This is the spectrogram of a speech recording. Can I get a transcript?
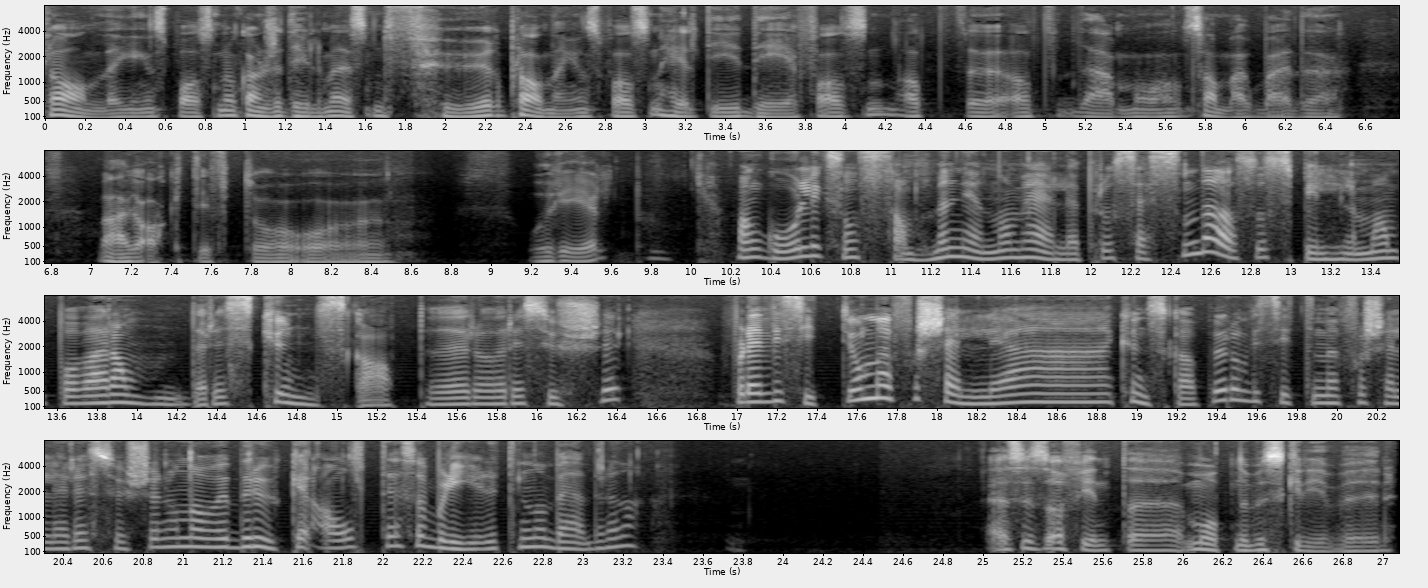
planleggingsfasen, og kanskje til og med nesten før planleggingsfasen, helt i idéfasen, at, at der må samarbeidet være aktivt og, og og reelt. Man går liksom sammen gjennom hele prosessen, da, og så spiller man på hverandres kunnskaper og ressurser. For vi sitter jo med forskjellige kunnskaper, og vi sitter med forskjellige ressurser. Og når vi bruker alt det, så blir det til noe bedre, da. Jeg syns det var fint eh, måten du beskriver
